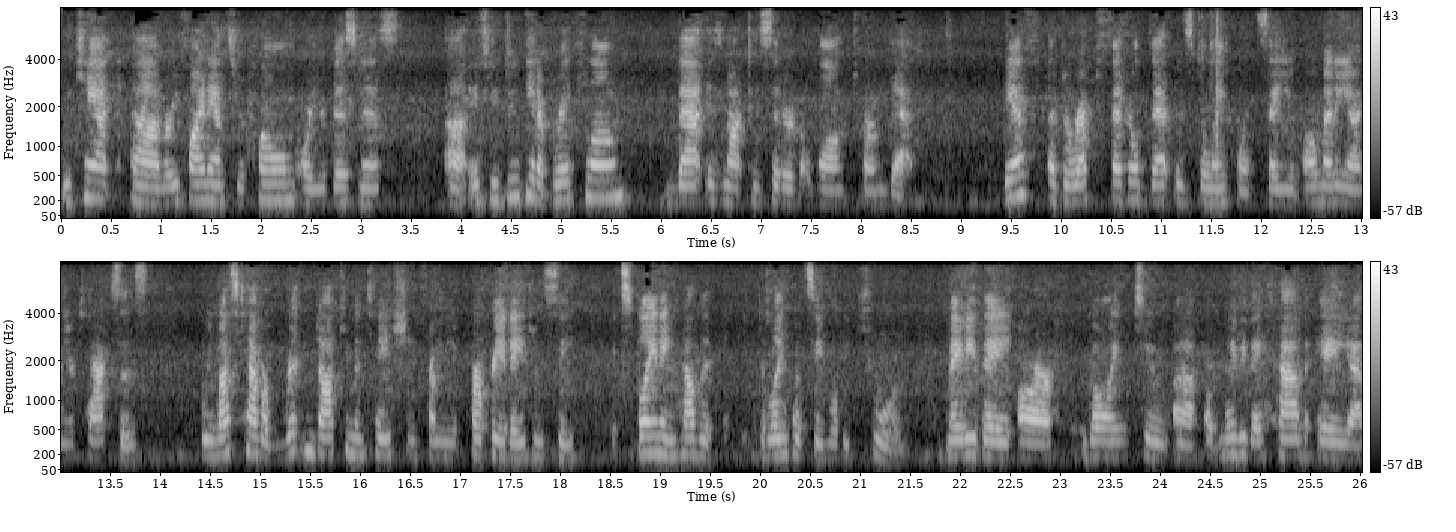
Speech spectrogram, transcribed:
You can't uh, refinance your home or your business uh, if you do get a bridge loan, that is not considered a long-term debt. If a direct federal debt is delinquent, say you owe money on your taxes, we must have a written documentation from the appropriate agency explaining how the delinquency will be cured. Maybe they are going to, uh, or maybe they have a uh,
